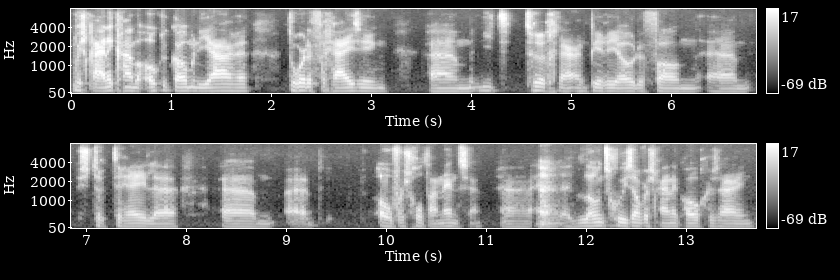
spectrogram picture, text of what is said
Waarschijnlijk gaan we ook de komende jaren door de vergrijzing um, niet terug naar een periode van um, structurele um, uh, overschot aan mensen. Uh, en de loonsgroei zal waarschijnlijk hoger zijn.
